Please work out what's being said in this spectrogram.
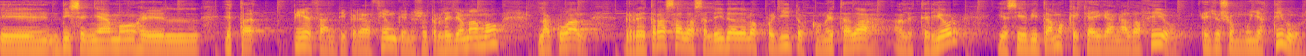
eh, diseñamos esta pieza antipredación que nosotros le llamamos, la cual retrasa la salida de los pollitos con esta edad al exterior y así evitamos que caigan al vacío. Ellos son muy activos.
